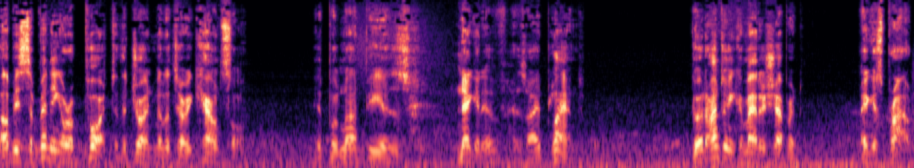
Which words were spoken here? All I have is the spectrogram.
I'll be submitting a report to the Joint Military Council. It will not be as negative as I planned. Good hunting, Commander Shepard. Make us proud.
